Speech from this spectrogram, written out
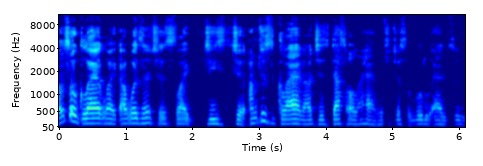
I'm so glad, like, I wasn't just like, geez, just, I'm just glad I just, that's all I had was just a little attitude.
